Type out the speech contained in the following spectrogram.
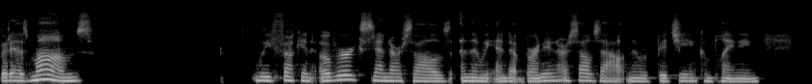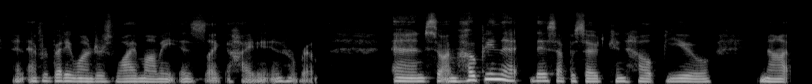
But as moms, we fucking overextend ourselves and then we end up burning ourselves out and then we're bitchy and complaining and everybody wonders why mommy is like hiding in her room. And so I'm hoping that this episode can help you not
